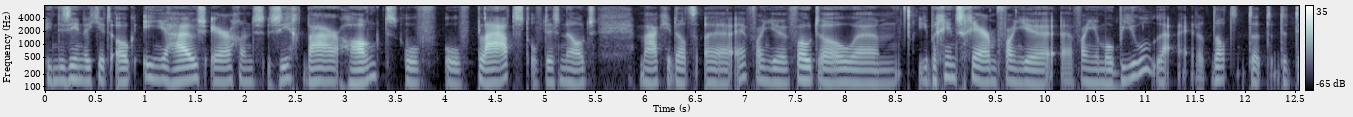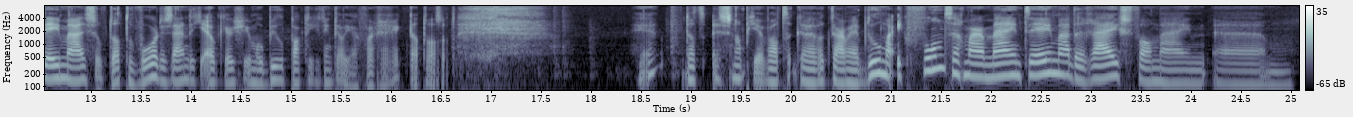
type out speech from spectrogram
In de zin dat je het ook in je huis ergens zichtbaar hangt of, of plaatst. Of desnoods maak je dat uh, van je foto, um, je beginscherm van je, uh, van je mobiel. Dat, dat, dat de thema's of dat de woorden zijn. Dat je elke keer als je je mobiel pakt, dat je denkt, oh ja, verrek, dat was het. Dat uh, snap je wat, wat ik daarmee bedoel. Maar ik vond, zeg maar, mijn thema, de reis van mijn... Um,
